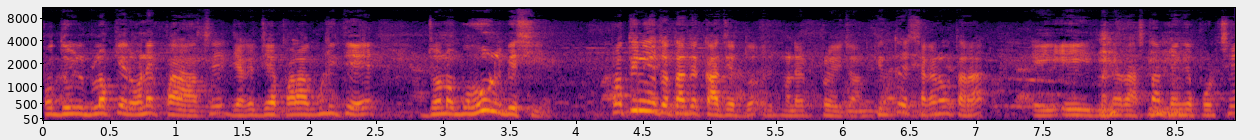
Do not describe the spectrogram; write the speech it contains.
পদ্মবিল ব্লকের অনেক পাড়া আছে, যে পাড়াগুলিতে জনবহুল বেশি, প্রতিনিয়ত তাদের কাজের মানে প্রয়োজন, কিন্তু সেখানেও তারা এই এই মানে রাস্তা ভেঙে পড়ছে,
